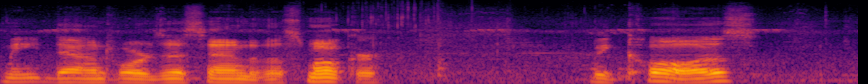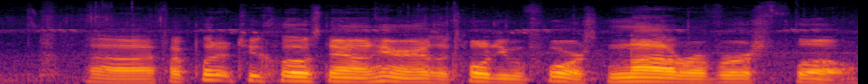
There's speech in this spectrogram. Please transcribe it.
meat down towards this end of the smoker because uh, if I put it too close down here, as I told you before, it's not a reverse flow.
